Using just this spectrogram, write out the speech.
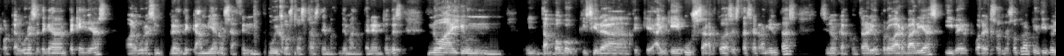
Porque algunas se te quedan pequeñas o algunas simplemente cambian o se hacen muy costosas de, de mantener. Entonces, no hay un... Tampoco quisiera que hay que usar todas estas herramientas, sino que al contrario, probar varias y ver cuáles son. Nosotros al principio,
